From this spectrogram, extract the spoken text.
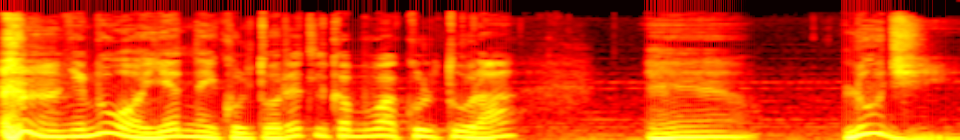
Nie było jednej kultury, tylko była kultura y, ludzi.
